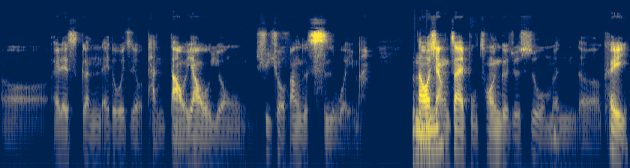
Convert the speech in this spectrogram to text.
呃。Alex 跟 Edward 一直有谈到要用需求方的思维嘛，嗯、那我想再补充一个，就是我们呃可以，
